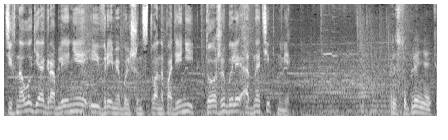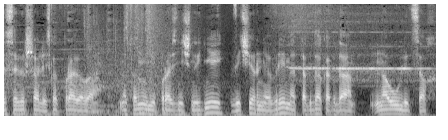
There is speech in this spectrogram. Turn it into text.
Технологии ограбления и время большинства нападений тоже были однотипными. Преступления эти совершались, как правило, накануне праздничных дней, в вечернее время, тогда, когда на улицах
